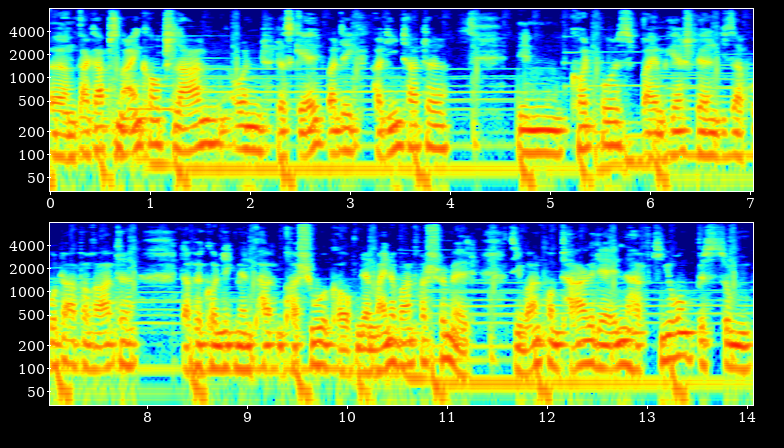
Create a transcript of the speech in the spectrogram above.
Ähm, da gab es einen Einkaufsladen und das Geld, was ich verdient hatte in Cottbus beim Herstellen dieser Fotoapparate, dafür konnte ich mir ein paar, ein paar Schuhe kaufen, denn meine waren verschimmelt. Sie waren vom Tage der Inhaftierung bis zum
